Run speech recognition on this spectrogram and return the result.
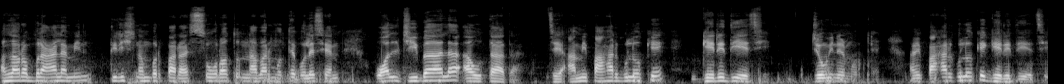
আল্লাহ রব্বুল আলমিন তিরিশ নম্বর পাড়ায় সৌরত নাবার মধ্যে বলেছেন, ওয়াল জিবালা আউতাদা যে আমি পাহাড়গুলোকে গেড়ে দিয়েছি জমিনের মধ্যে। আমি পাহাড়গুলোকে গেড়ে দিয়েছি।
